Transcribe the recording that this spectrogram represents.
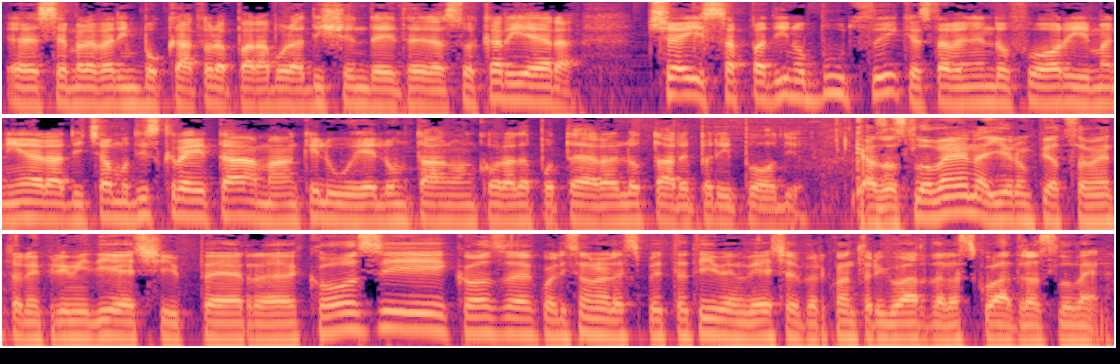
eh, sembra aver imboccato la parabola discendente della sua carriera. C'è il sappadino Buzzi che sta venendo fuori in maniera diciamo discreta ma anche lui è lontano ancora da poter lottare per il podio. Casa slovena ieri un piazzamento nei primi dieci per eh, Cosi. Cosa, quali sono le aspettative invece per quanto riguarda la squadra slovena?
